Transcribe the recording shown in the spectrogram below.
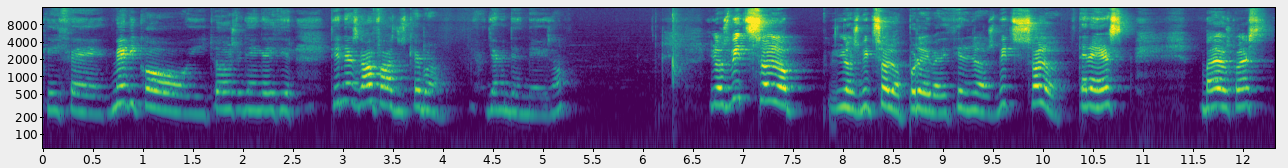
que dice médico y todos se tienen que decir, tienes gafas, es que bueno, ya me entendéis, ¿no? Los bits solo, los bits solo pro, iba a decir, los bits solo 3, ¿vale? Los cuales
